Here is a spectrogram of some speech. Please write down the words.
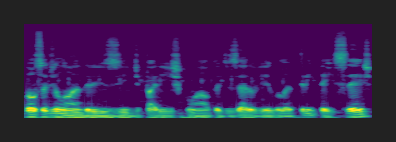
Bolsa de Londres e de Paris com alta de 0,36,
